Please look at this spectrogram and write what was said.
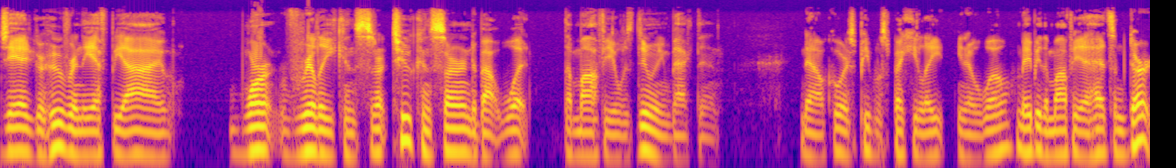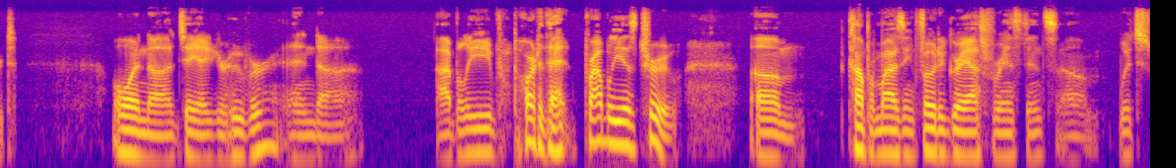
J. Edgar Hoover and the FBI weren't really concerned too concerned about what the mafia was doing back then. Now, of course, people speculate, you know, well, maybe the mafia had some dirt on uh, J. Edgar Hoover, and uh, I believe part of that probably is true. um, compromising photographs, for instance, um, which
